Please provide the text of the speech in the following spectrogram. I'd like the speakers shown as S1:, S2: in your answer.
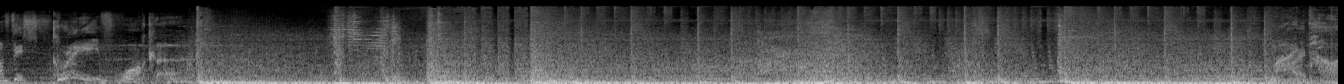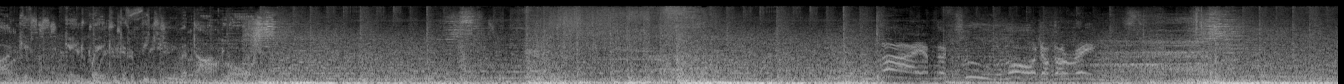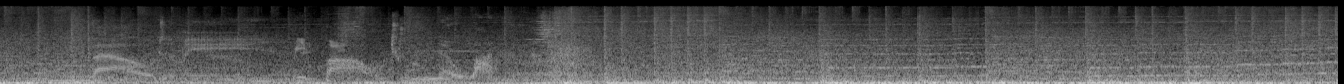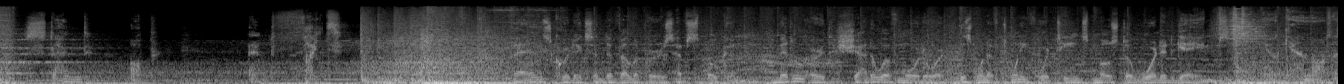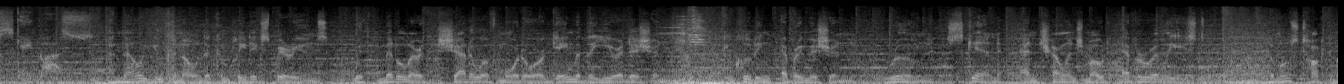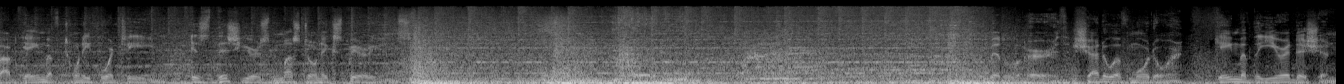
S1: of this Grave Walker. My power gives us a gateway to defeating the Dark Lords. Bow to no one. Stand up and fight.
S2: Fans, critics, and developers have spoken. Middle-earth Shadow of Mordor is one of 2014's most awarded games.
S3: You cannot escape us.
S2: Now you can own the complete experience with Middle-earth Shadow of Mordor Game of the Year Edition, including every mission, rune, skin, and challenge mode ever released. The most talked about game of 2014 is this year's must-own experience. Middle Earth Shadow of Mordor Game of the Year Edition.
